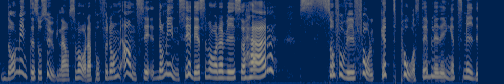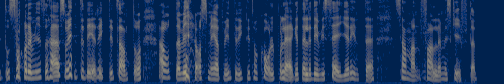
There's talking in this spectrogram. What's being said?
de inte så sugna att svara på, för de, anser, de inser det. Svarar vi så här så får vi folket på oss. Det blir inget smidigt. Och svarar vi så här så är inte det riktigt sant. Då outar vi oss med att vi inte riktigt har koll på läget eller det vi säger inte sammanfaller med skriften.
